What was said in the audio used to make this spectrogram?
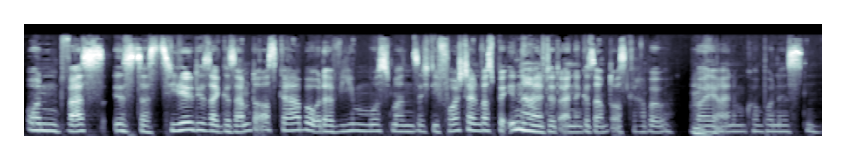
Und was ist das Ziel dieser Gesamtausgabe oder wie muss man sich die vorstellen? Was beinhaltet eine Gesamtausgabe bei mhm. einem Komponisten?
